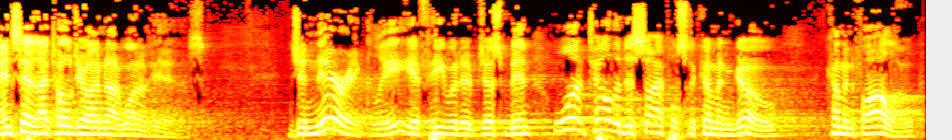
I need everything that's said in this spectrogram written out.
and says, I told you I'm not one of his. Generically, if he would have just been, want, tell the disciples to come and go, come and follow,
